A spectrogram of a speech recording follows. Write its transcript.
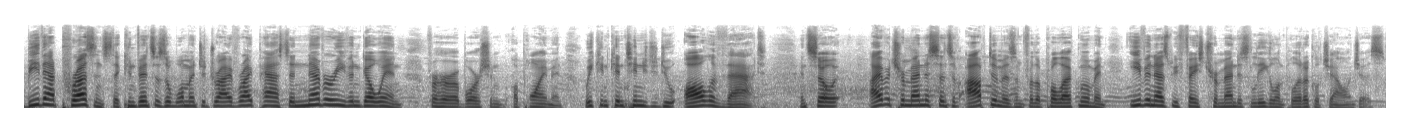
Be that presence that convinces a woman to drive right past and never even go in for her abortion appointment. We can continue to do all of that. And so I have a tremendous sense of optimism for the pro life movement, even as we face tremendous legal and political challenges.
